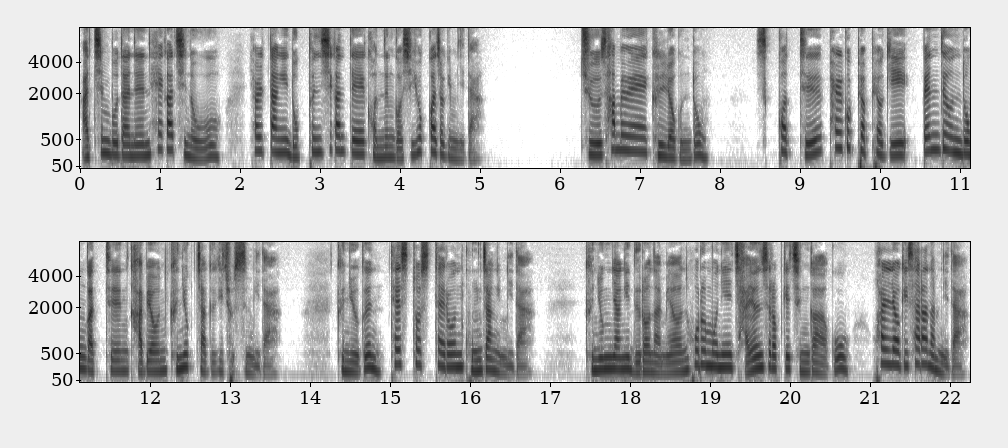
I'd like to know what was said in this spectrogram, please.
아침보다는 해가 진 오후 혈당이 높은 시간대에 걷는 것이 효과적입니다. 주 3회 근력 운동, 스쿼트, 팔굽혀펴기, 밴드 운동 같은 가벼운 근육 자극이 좋습니다. 근육은 테스토스테론 공장입니다. 근육량이 늘어나면 호르몬이 자연스럽게 증가하고 활력이 살아납니다.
